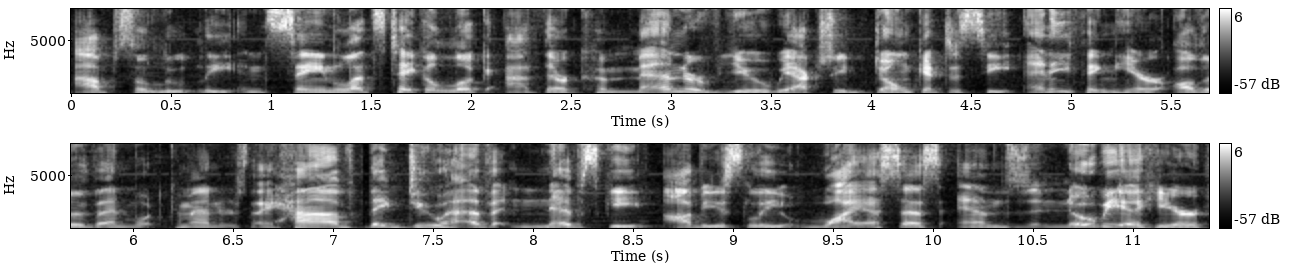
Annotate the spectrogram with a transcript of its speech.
Absolutely insane. Let's take a look at their commander view. We actually don't get to see anything here other than what commanders they have. They do have Nevsky obviously YSS and Zenobia here.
